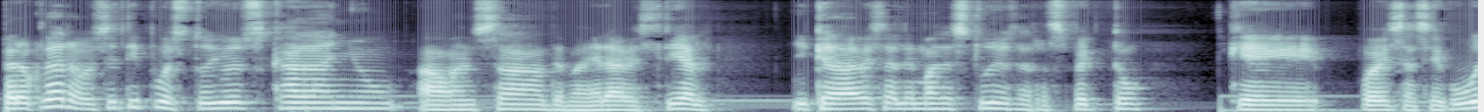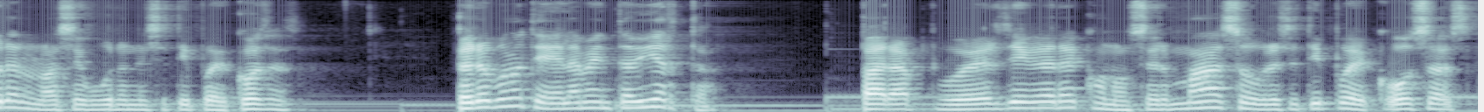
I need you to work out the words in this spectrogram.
Pero claro, este tipo de estudios cada año avanza de manera bestial y cada vez salen más estudios al respecto que pues aseguran o no aseguran ese tipo de cosas. Pero bueno, tener la mente abierta para poder llegar a conocer más sobre ese tipo de cosas.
